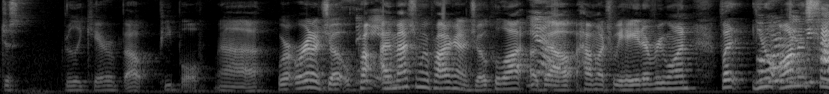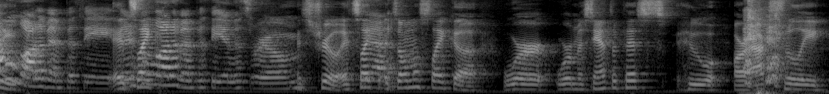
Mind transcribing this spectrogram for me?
just really care about people. Uh, we're, we're gonna joke. Pro- I imagine we're probably gonna joke a lot Yeah. about how much we hate everyone, but you But know, honestly, we have a lot of empathy. it's There's like- a lot of empathy in this room. it's true. It's like Yeah. it's almost like a we're we're misanthropists who are actually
